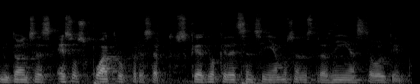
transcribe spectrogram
Entonces, esos cuatro preceptos, que es lo que les enseñamos a nuestras niñas todo el tiempo.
